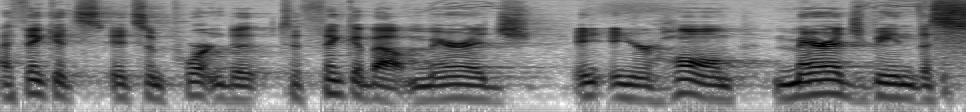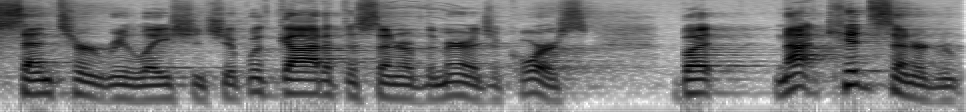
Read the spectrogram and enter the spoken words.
I think it's it's important to, to think about marriage in, in your home, marriage being the center relationship, with God at the center of the marriage, of course, but not kid centered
